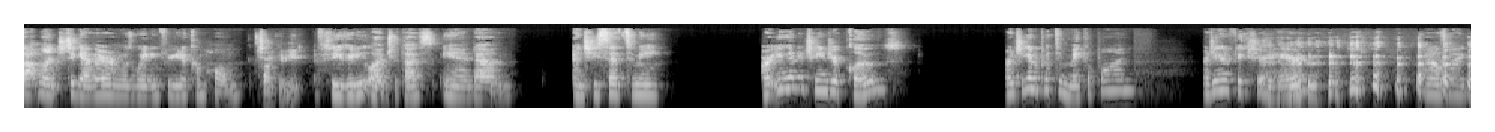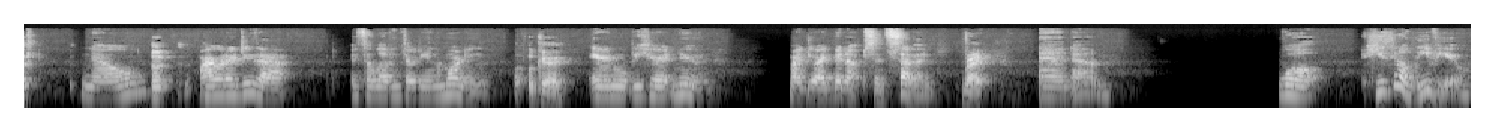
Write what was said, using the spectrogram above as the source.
got lunch together and was waiting for you to come home So I could eat. so you could eat lunch with us. And um, and she said to me, "Aren't you going to change your clothes? Aren't you going to put some makeup on? Aren't you going to fix your hair?" and I was like, "No. Why would I do that? It's eleven thirty in the morning. okay. Aaron will be here at noon. Mind you, I'd been up since seven. Right. And um, well, he's going to leave you."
